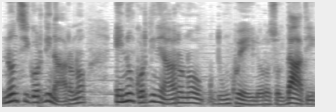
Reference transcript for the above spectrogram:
non si coordinarono e non coordinarono dunque i loro soldati.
